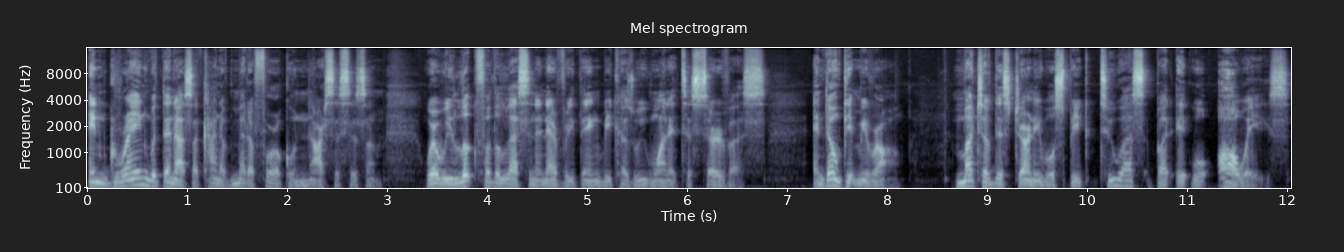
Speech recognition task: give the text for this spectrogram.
ingrained within us a kind of metaphorical narcissism where we look for the lesson in everything because we want it to serve us. And don't get me wrong, much of this journey will speak to us, but it will always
